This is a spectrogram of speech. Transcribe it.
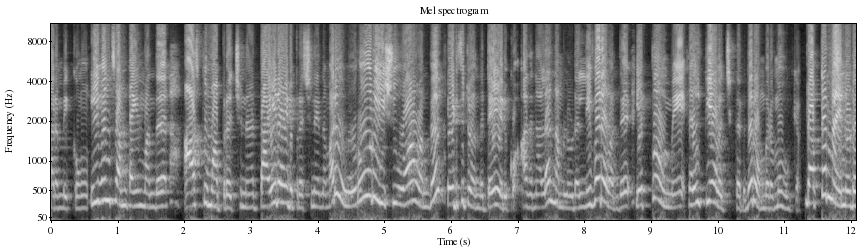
ஆரம்பிக்கும். ஈவன் சம்டைம் வந்து ஆஸ்துமா பிரச்சனை தைராய்டு பிரச்சனை இந்த மாதிரி ஒரு ஒரு இஷ்யூவா வந்து எடுத்துட்டு வந்துட்டே இருக்கும். அதனால நம்மளோட லிவரை வந்து எப்பவுமே ஹெல்த்தியா வச்சுக்கிறது ரொம்ப ரொம்ப முக்கியம். டாக்டர் நான் என்னோட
